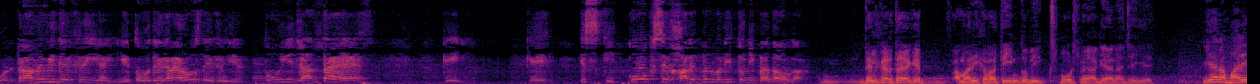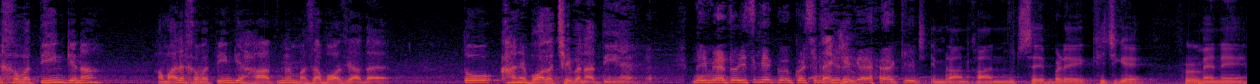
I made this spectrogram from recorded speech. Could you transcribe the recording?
وہ ڈرامے بھی دیکھ رہی ہے یہ تو وہ دیکھ رہا ہے روز دیکھ رہی ہے۔ تو وہ یہ جانتا ہے کہ کہ اس کی کوک سے خالد بن ولید تو نہیں پیدا ہوگا۔ دل کرتا ہے کہ ہماری خواتین کو بھی سپورٹس میں آگے آنا چاہیے۔ یار ہماری خواتین کے نا ہمارے خواتین کے ہاتھ میں مزہ بہت زیادہ ہے۔ تو کھانے بہت اچھے بناتی ہیں۔ نہیں میں تو اس لیے کوشچن کہ عمران خان مجھ سے بڑے کھچ گئے۔ میں نے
